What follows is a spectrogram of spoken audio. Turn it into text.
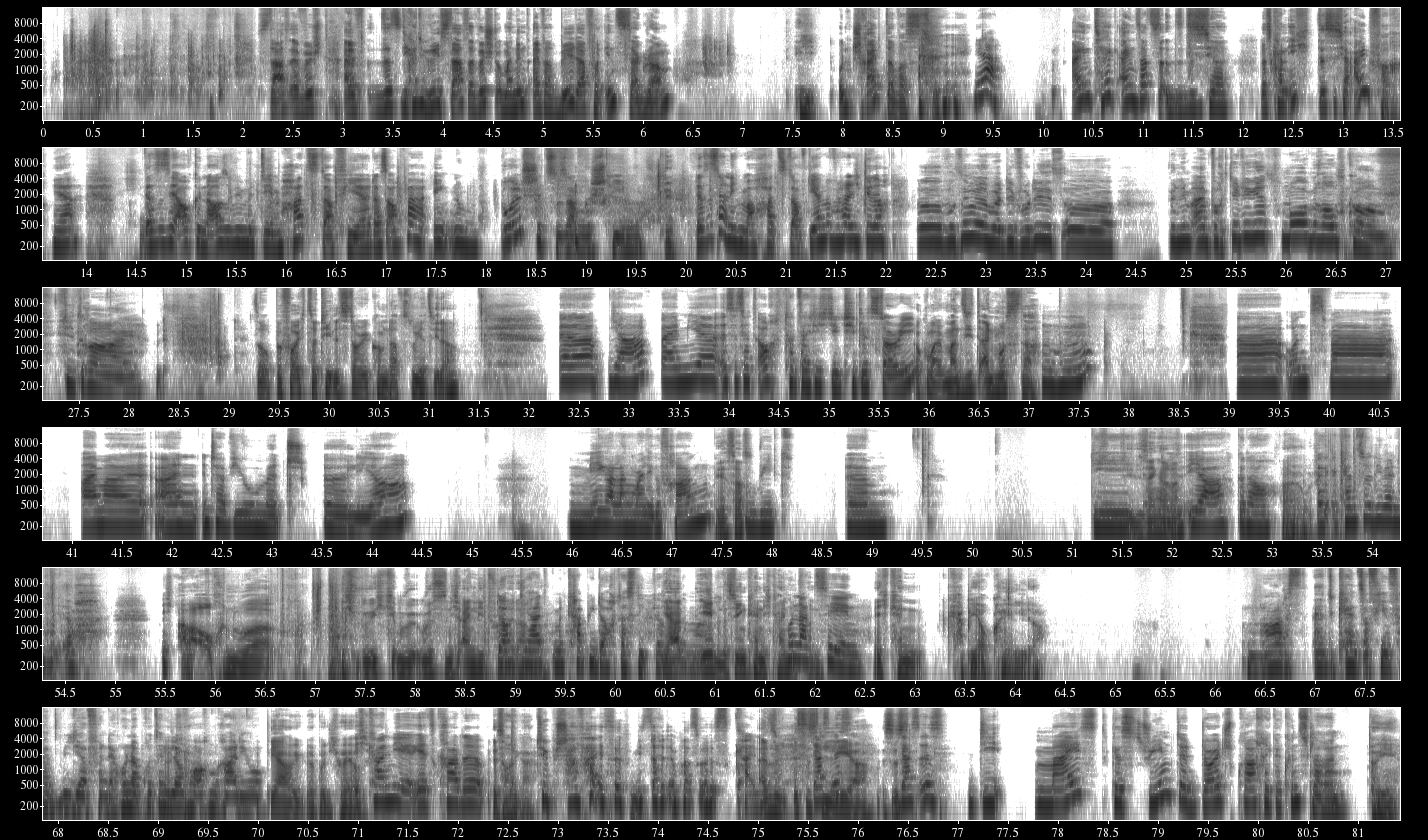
Stars erwischt. Das ist die Kategorie Stars erwischt und man nimmt einfach Bilder von Instagram und schreibt da was zu. Ja. Ein Tag, ein Satz. Das ist ja, das kann ich, das ist ja einfach. Ja. Das ist ja auch genauso wie mit dem Hot Stuff hier. Das auch war irgendein Bullshit zusammengeschrieben. Okay. Das ist ja nicht mal Hot Stuff. Die haben wahrscheinlich gedacht, äh, wo sind wir denn bei DVDs? Äh, wir nehmen einfach die, die jetzt morgen rauskommen. Die drei. So, bevor ich zur Titelstory komme, darfst du jetzt wieder. Äh, ja, bei mir ist es jetzt auch tatsächlich die Titelstory. Oh, guck mal, man sieht ein Muster. Mhm. Äh, und zwar einmal ein Interview mit äh, Lea. Mega langweilige Fragen. Wie ist das? Wie, ähm, die, Die Sängerin? Die, ja, genau. Ah, ja. Äh, kennst du die, wenn die. Oh, ich, Aber auch nur. Ich, ich wüsste nicht ein Lied von doch, der die Dame. hat mit Kapi doch das Lied ge- ja, gemacht. eben, deswegen kenne ich keinen Lied von. 110. Ich kenne Kapi auch keine Lieder. Oh, das, äh, du kennst auf jeden Fall Lieder von der 100%, die Okay. laufen auch im Radio. Ja, gut, ich höre ja Ich kann dir jetzt gerade Ist auch egal. typischerweise, wie es halt immer so ist, kein. Also, es ist Das ist- Lea. es ist. das ist die meist gestreamte deutschsprachige Künstlerin. Ui,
